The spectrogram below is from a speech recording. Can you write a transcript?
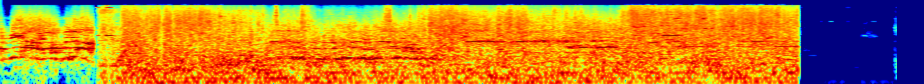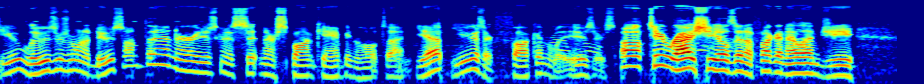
FBI, open up! Do you losers want to do something, or are you just going to sit in there spawn camping the whole time? Yep, you guys are fucking losers. Oh, two riot shields and a fucking LMG.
